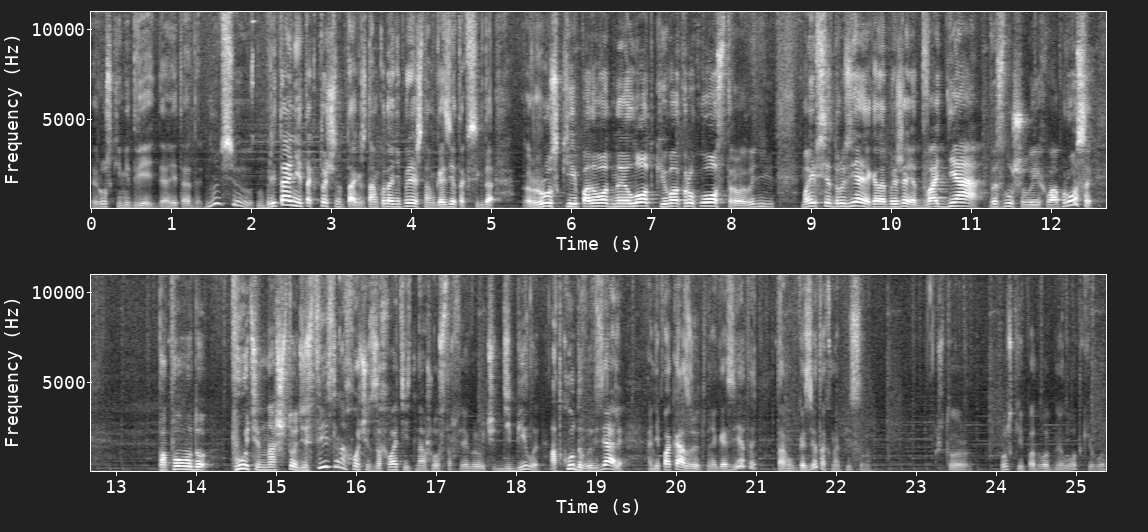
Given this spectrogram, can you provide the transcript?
русский медведь, да, и так далее. Ну и все. В Британии так точно так же. Там, куда ни приедешь, там в газетах всегда русские подводные лодки вокруг острова. Мои все друзья, я когда приезжаю, я два дня выслушиваю их вопросы по поводу Путин на что, действительно хочет захватить наш остров? Я говорю, вы что, дебилы? Откуда вы взяли? Они показывают мне газеты, там в газетах написано, что русские подводные лодки вот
